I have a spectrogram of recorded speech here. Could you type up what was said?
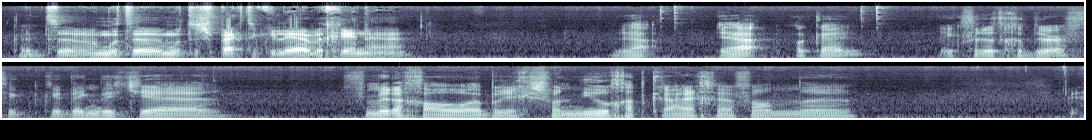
Okay. Het, we, moeten, we moeten spectaculair beginnen, hè? Ja, ja oké. Okay. Ik vind het gedurfd. Ik, denk dat je vanmiddag al uh, berichtjes van Niel gaat krijgen van... Uh,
